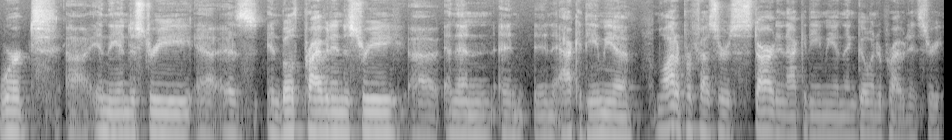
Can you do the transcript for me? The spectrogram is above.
worked uh, in the industry uh, as in both private industry uh, and then in, in, academia. A lot of professors start in academia and then go into private industry.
